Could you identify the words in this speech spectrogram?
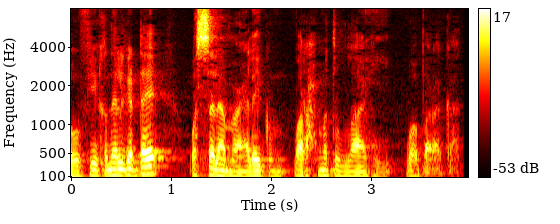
തൗഫീഖ് നൽകട്ടെ. വസ്സലാമലൈക്കും വറഹമത്തല്ലാഹി വബർക്കാത്തു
